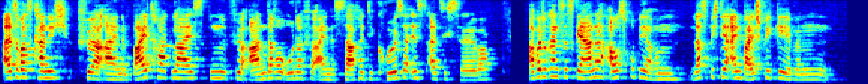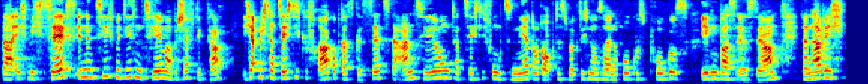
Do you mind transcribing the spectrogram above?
Also was kann ich für einen Beitrag leisten, für andere oder für eine Sache, die größer ist als ich selber? Aber du kannst es gerne ausprobieren. Lass mich dir ein Beispiel geben, da ich mich selbst intensiv mit diesem Thema beschäftigt habe. Ich habe mich tatsächlich gefragt, ob das Gesetz der Anziehung tatsächlich funktioniert oder ob das wirklich nur so ein Hokuspokus irgendwas ist, ja. Dann habe ich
